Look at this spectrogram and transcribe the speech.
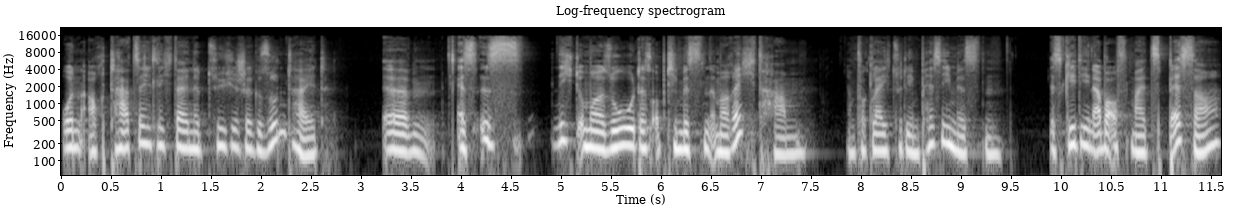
und auch tatsächlich deine psychische Gesundheit. Ähm, es ist nicht immer so, dass Optimisten immer recht haben im Vergleich zu den Pessimisten. Es geht ihnen aber oftmals besser,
